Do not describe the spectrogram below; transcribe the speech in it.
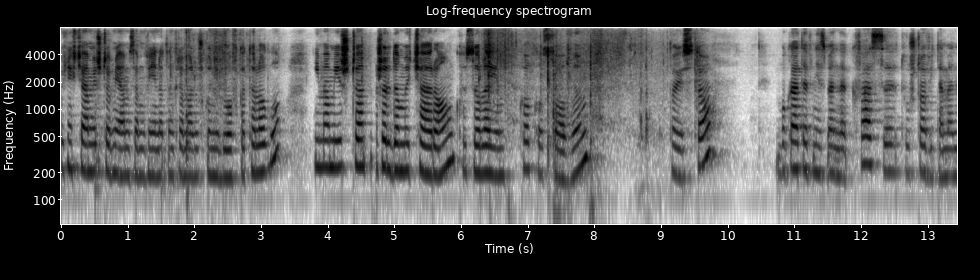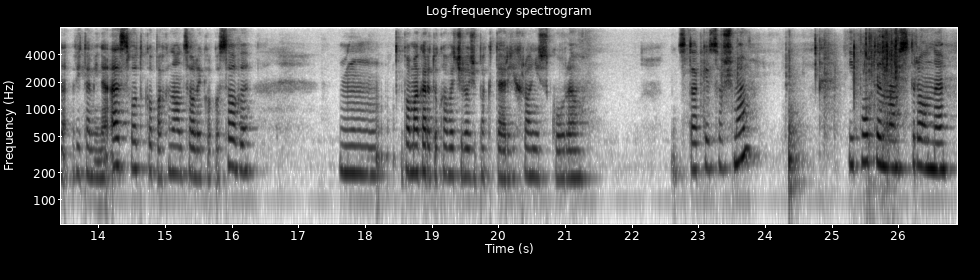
Później chciałam jeszcze, miałam zamówienie na ten krem, ale już go nie było w katalogu. I mam jeszcze żel do mycia rąk z olejem kokosowym. To jest to. Bogate w niezbędne kwasy, witaminę, witaminę E, słodko pachnący olej kokosowy. Mm, Pomaga redukować ilość bakterii, chroni skórę. Więc takie coś mam. I potem mam stronę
